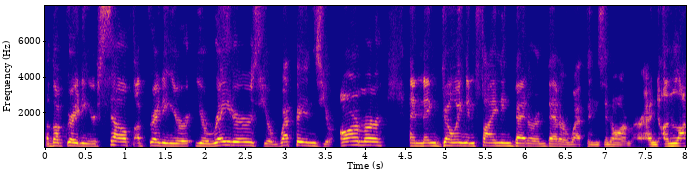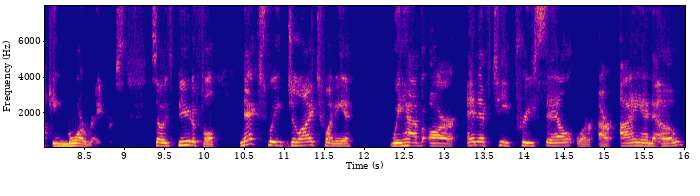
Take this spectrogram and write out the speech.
of upgrading yourself, upgrading your, your raiders, your weapons, your armor, and then going and finding better and better weapons and armor and unlocking more raiders. So it's beautiful. Next week, July 20th, we have our NFT pre sale or our INO.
